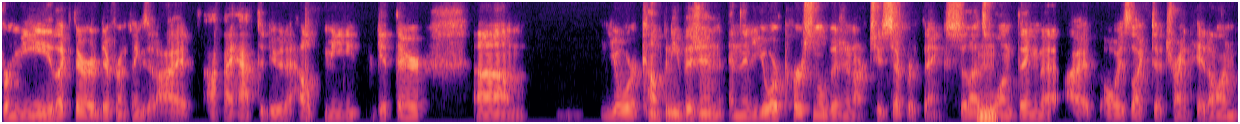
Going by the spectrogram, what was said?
for me, like there are different things that I I have to do to help me get there. Um, your company vision and then your personal vision are two separate things. So that's mm one thing that I always like to try and hit on.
